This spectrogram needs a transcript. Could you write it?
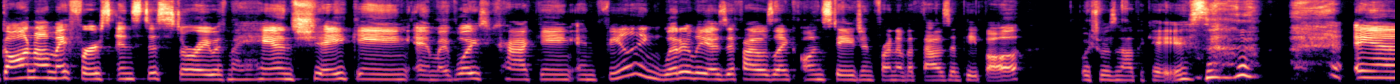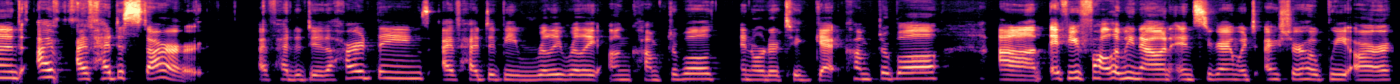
gone on my first Insta story with my hands shaking and my voice cracking and feeling literally as if I was like on stage in front of a thousand people, which was not the case. and I've, I've had to start. I've had to do the hard things. I've had to be really, really uncomfortable in order to get comfortable. Um, if you follow me now on Instagram, which I sure hope we are,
